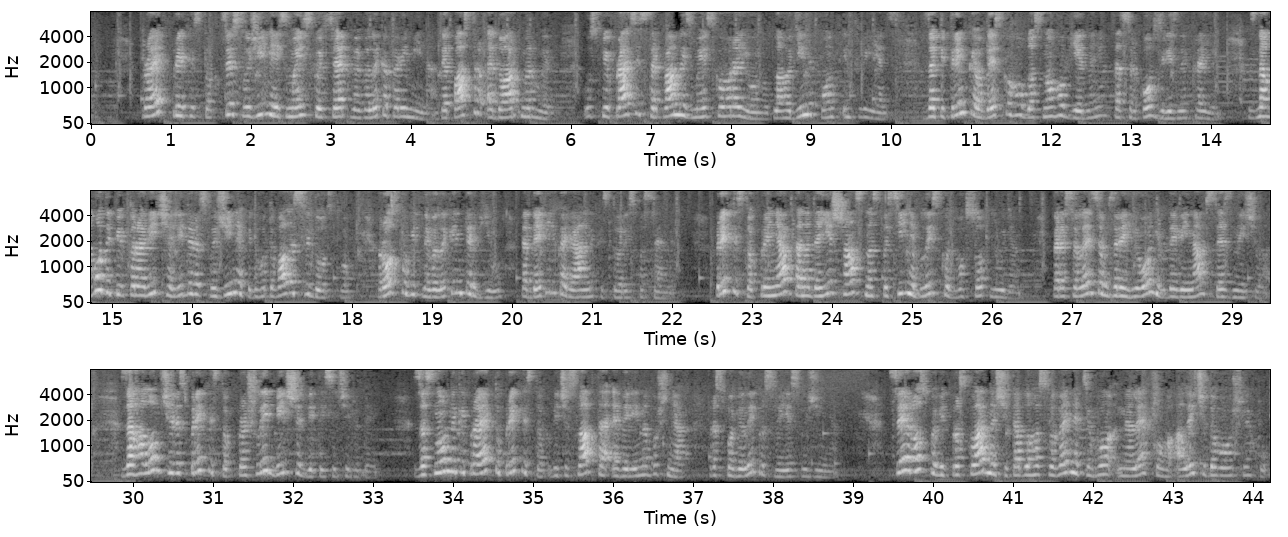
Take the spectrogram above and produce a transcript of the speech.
Проект Прихисток це служіння Ізмаїльської церкви Велика Переміна, де пастор Едуард Мермир у співпраці з церквами Ізмаїльського району, благодійний фонд Інфлюєнс за підтримки Одеського обласного об'єднання та церков з різних країн. З нагоди півтораріччя лідери служіння підготували свідоцтво, розповідь, невелике інтерв'ю та декілька реальних історій спасених. Прихисток прийняв та надає шанс на спасіння близько 200 людям, переселенцям з регіонів, де війна все знищила. Загалом через прихисток пройшли більше 2000 людей. Засновники проекту Прихисток В'ячеслав та Евеліна Бошняк розповіли про своє служіння. Це розповідь про складнощі та благословення цього нелегкого, але чудового шляху.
